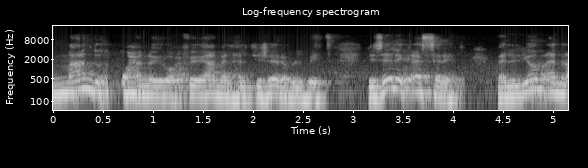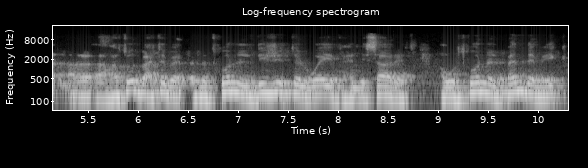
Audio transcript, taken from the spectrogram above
ما عنده طموح إنه يروح فيه يعمل هالتجارة بالبيت. لذلك أثرت. بل اليوم أنا على طول بعتبر انه تكون ال digital wave اللي صارت أو تكون ال pandemic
